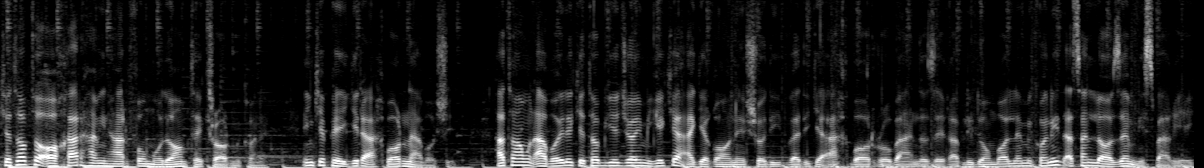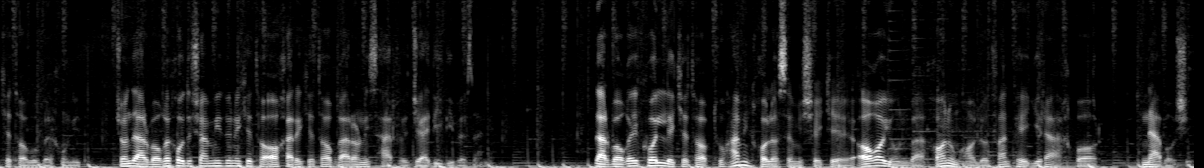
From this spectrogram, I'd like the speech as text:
کتاب تا آخر همین حرف رو مدام تکرار می‌کنه. اینکه پیگیر اخبار نباشید. حتی همون اوایل کتاب یه جایی میگه که اگه قانع شدید و دیگه اخبار رو به اندازه قبلی دنبال نمی کنید اصلا لازم نیست بقیه کتاب رو بخونید. چون در واقع خودش هم می‌دونه که تا آخر کتاب قرار نیست حرف جدیدی بزنید در واقع کل کتاب تو همین خلاصه میشه که آقایون و خانم ها لطفا پیگیر اخبار نباشید.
